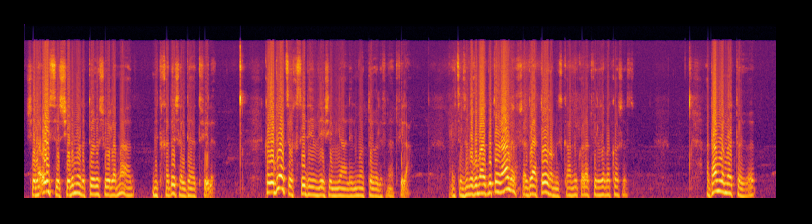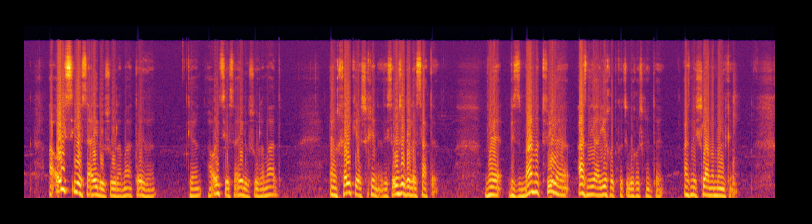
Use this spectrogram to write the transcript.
של האויסס של לימוד התורה שהוא למד, מתחדש על ידי התפילה. כידוע אצל חסידים יש עניין ללמוד תורה לפני התפילה. בעצם זה מרומז בתורה א', שעל ידי התורה מזכר מכל התפילה זה בקושס. אדם לומד תורה, האויסיאס האלו שהוא למד תורה, כן, האויסיאס האלו שהוא למד, הם חלקי השכינה, זה סירוס דלסתר. ובזמן התפילה, אז נהיה ייחוד קודשי ברוך שכינתה, אז נשלם המויכים.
